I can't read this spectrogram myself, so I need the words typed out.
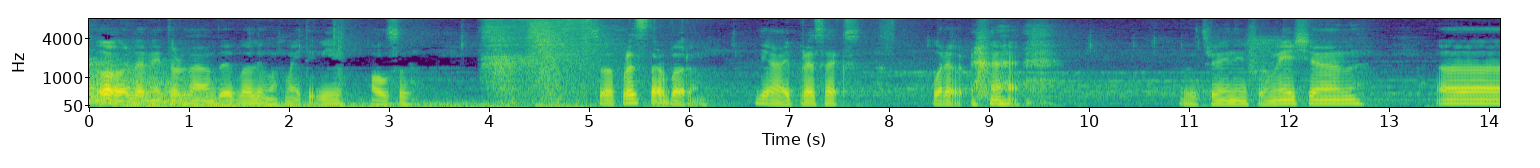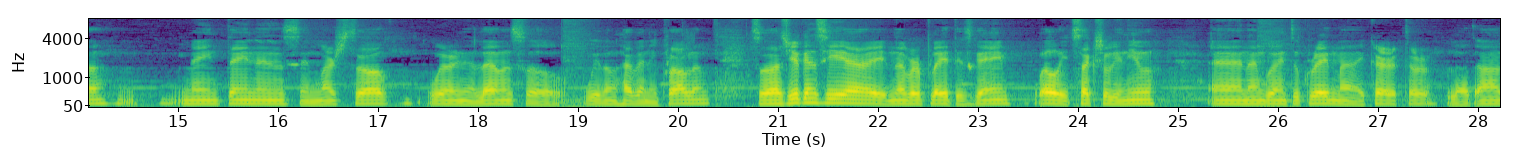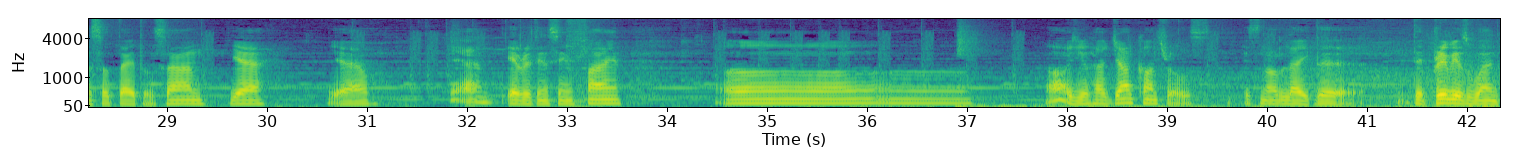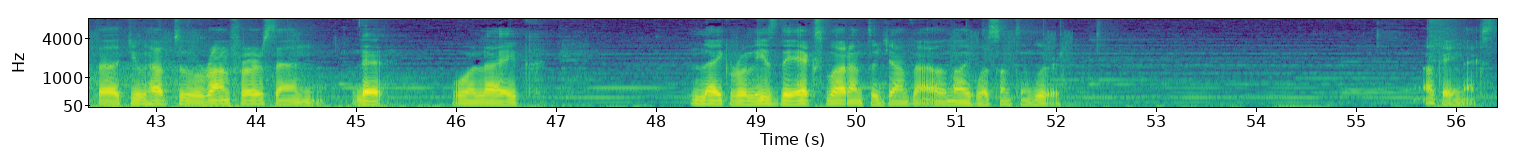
Oh let me turn down the volume of my TV also so press start button. Yeah, I press X. Whatever. Retrieving information. Uh, maintenance in March 12. We're in 11, so we don't have any problem. So as you can see, I never played this game. Well, it's actually new. And I'm going to create my character, Blood on, subtitles on. Yeah, yeah, yeah, everything seems fine. Uh, oh, you have jump controls. It's not like the the previous one that you have to run first and let or like like release the X button to jump. I don't know, it was something weird. Okay, next.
